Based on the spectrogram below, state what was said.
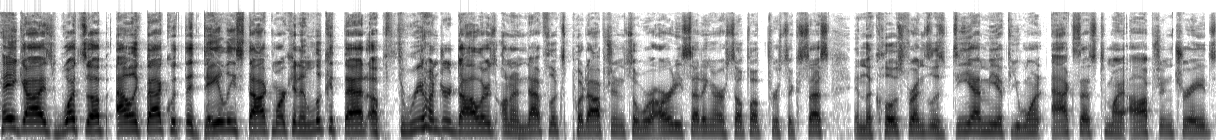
Hey guys, what's up? Alec back with the daily stock market and look at that, up $300 on a Netflix put option. So we're already setting ourselves up for success in the close friends list. DM me if you want access to my option trades.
